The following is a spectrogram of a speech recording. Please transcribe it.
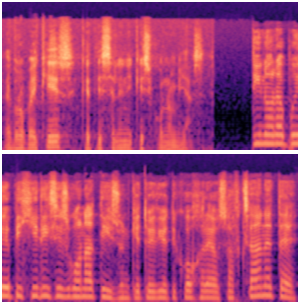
ευρωπαϊκής και της ελληνικής οικονομίας. Την ώρα που οι επιχειρήσεις γονατίζουν και το ιδιωτικό χρέος αυξάνεται,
